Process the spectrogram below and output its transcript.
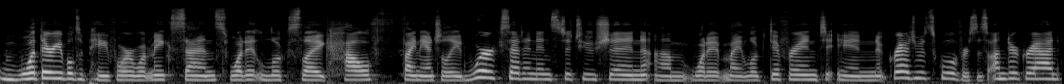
what they're able to pay for, what makes sense, what it looks like, how financial aid works at an institution, um, what it might look different in graduate school versus undergrad,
